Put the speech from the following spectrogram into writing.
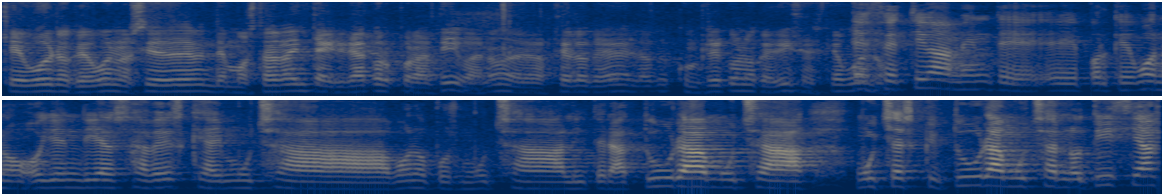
Qué bueno, qué bueno, sí, de demostrar la integridad corporativa, ¿no? De hacer lo que, cumplir con lo que dices. Efectivamente, eh, porque bueno, hoy en día sabes que hay mucha, bueno, pues mucha literatura, mucha, mucha escritura, muchas noticias,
